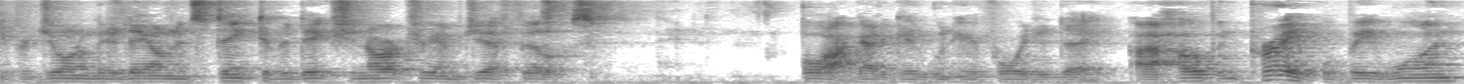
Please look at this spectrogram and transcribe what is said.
you for joining me today on Instinctive Addiction Archery. I'm Jeff Phillips. Boy, I got a good one here for you today. I hope and pray it will be one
